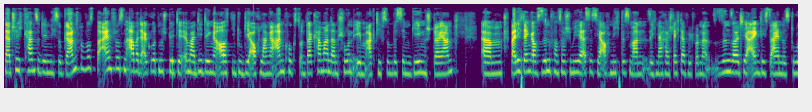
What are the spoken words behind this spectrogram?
natürlich kannst du den nicht so ganz bewusst beeinflussen, aber der Algorithmus spielt dir immer die Dinge aus, die du dir auch lange anguckst und da kann man dann schon eben aktiv so ein bisschen gegensteuern. Ähm, weil ich denke, auch Sinn von Social Media ist es ja auch nicht, dass man sich nachher schlechter fühlt. Sondern Sinn sollte ja eigentlich sein, dass du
